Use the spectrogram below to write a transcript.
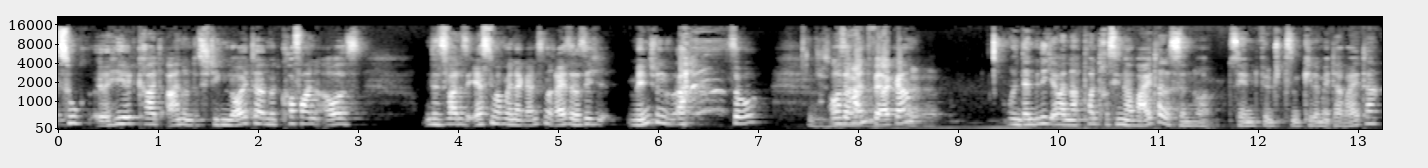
Zug äh, hielt gerade an und es stiegen Leute mit Koffern aus. Und das war das erste Mal meiner ganzen Reise, dass ich Menschen sah, so, außer Handwerker. Ja, ja. Und dann bin ich aber nach Pontresina weiter, das sind nur 10, 15 Kilometer weiter.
